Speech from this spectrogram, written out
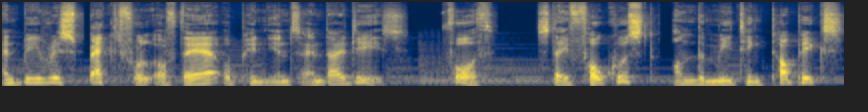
and be respectful of their opinions and ideas. Fourth, stay focused on the meeting topics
